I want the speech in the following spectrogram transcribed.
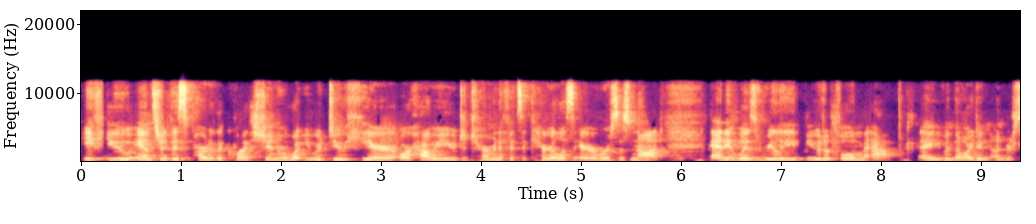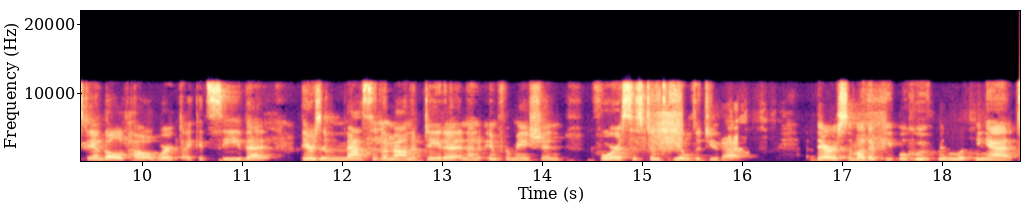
if you answer this part of the question or what you would do here or how you determine if it's a careless error versus not. And it was really beautiful map. Even though I didn't understand all of how it worked, I could see that there's a massive amount of data and information for a system to be able to do that. There are some other people who have been looking at,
